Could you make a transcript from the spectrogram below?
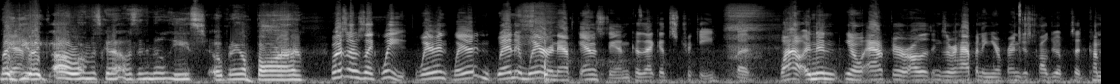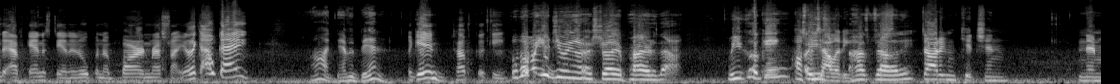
Like Yeah. you, like oh, I'm just gonna. I was in the Middle East opening a bar. First, I was like, wait, where, and- where, and- when, and where in Afghanistan? Because that gets tricky. But wow. And then, you know, after all the things that were happening, your friend just called you up and said, come to Afghanistan and open a bar and restaurant. You're like, okay. Oh, I'd never been. Again, tough cookie. But what were you doing in Australia prior to that? Were you cooking? Are you- Hospitality. hospitality. Started in the kitchen, and then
